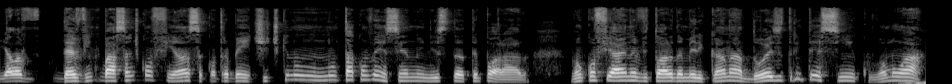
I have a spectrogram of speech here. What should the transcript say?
e ela deve vir com bastante confiança contra a Bentite, que não, não tá convencendo no início da temporada. Vamos confiar na vitória da americana a 2,35. Vamos lá.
